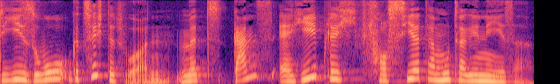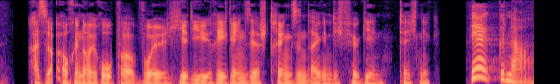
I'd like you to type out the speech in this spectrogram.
die so gezüchtet wurden, mit ganz erheblich forcierter Mutagenese. Also auch in Europa, obwohl hier die Regeln sehr streng sind eigentlich für Gentechnik. Ja, genau.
